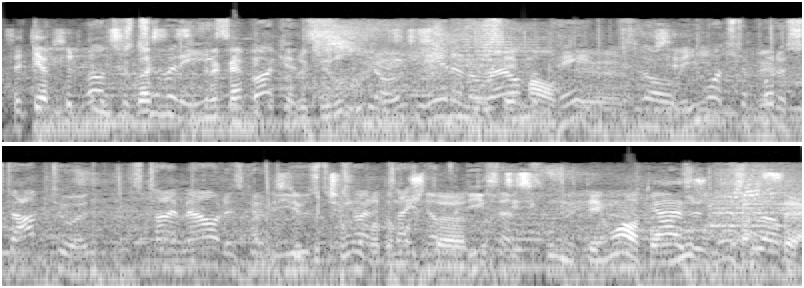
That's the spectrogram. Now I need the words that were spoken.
Кстати, я абсолютно не согласен с игроками, которые берут тайм-аут э, в середине. Объясню почему, потому что 10-секундный тайм-аут он нужен в конце.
